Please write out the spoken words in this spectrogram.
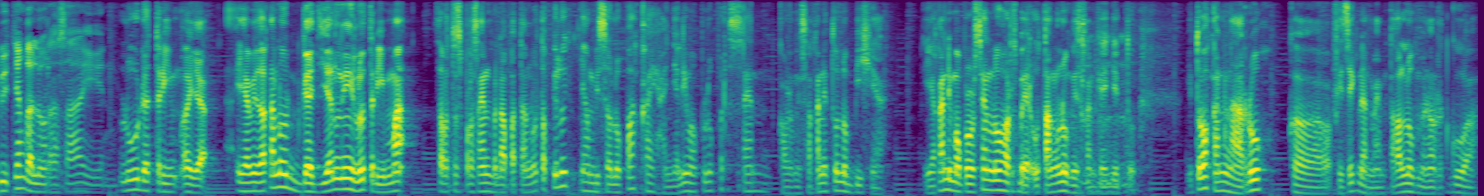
Duitnya nggak lu rasain. lu udah terima oh ya, ya misalkan lu gajian nih lu terima 100% pendapatan lu tapi lu yang bisa lu pakai hanya 50%. Kalau misalkan itu lebih ya. Ya kan 50% lu harus bayar utang lu misalkan kayak Mm-mm. gitu. Itu akan ngaruh ke fisik dan mental lu menurut gua.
